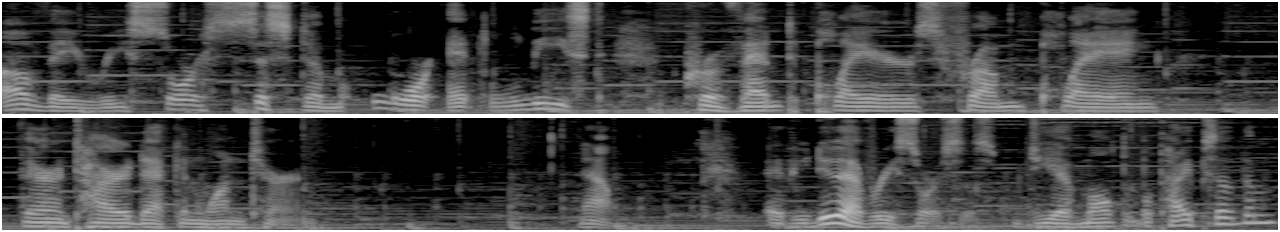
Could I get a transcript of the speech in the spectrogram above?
of a resource system or at least prevent players from playing their entire deck in one turn. Now, if you do have resources, do you have multiple types of them?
